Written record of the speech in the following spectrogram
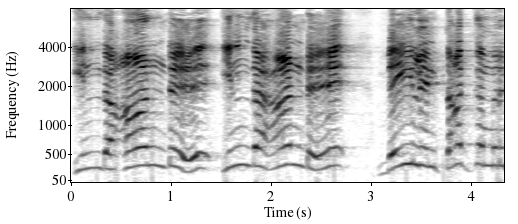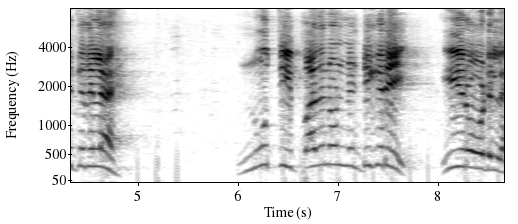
இந்த ஆண்டு இந்த ஆண்டு வெயிலின் தாக்கம் இருக்குதுல்ல. நூத்தி பதினொன்னு டிகிரி ஈரோடுல.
